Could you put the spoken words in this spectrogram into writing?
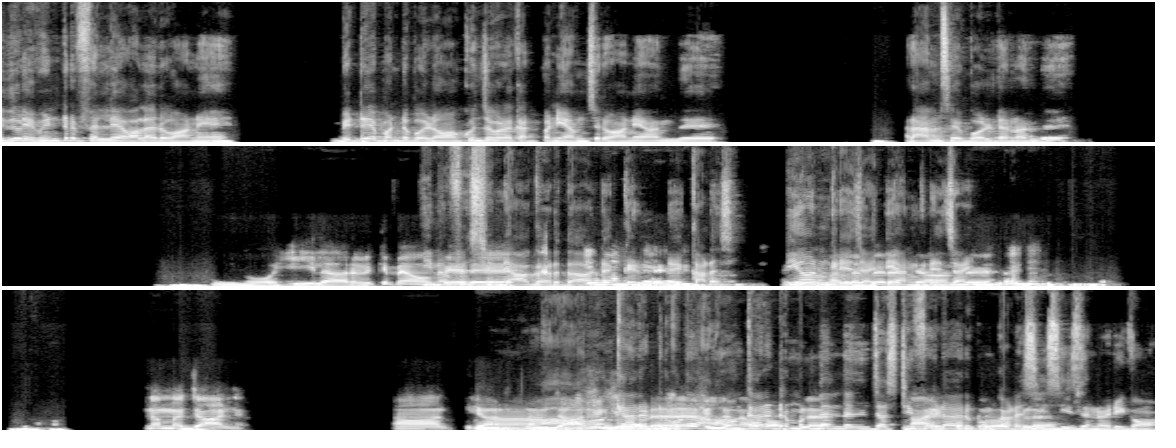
இது விண்டர் ஃபெல்லே வளருவானே. பிட்ரே பண்ணிட்டு போயிடுவான் கொஞ்சம் கூட கட் பண்ணி அமிச்சிருவானே வந்து. ராம்சே போல்டன் வந்து. ஈல ஆரம்பிக்குமே அவன் பேரு. டக்குன்னு Grey. கடைசி டியான் பேரு டியான் அது கிரேஜாய் நம்ம ஜான் கடைசி. சீசன் வரைக்கும்.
